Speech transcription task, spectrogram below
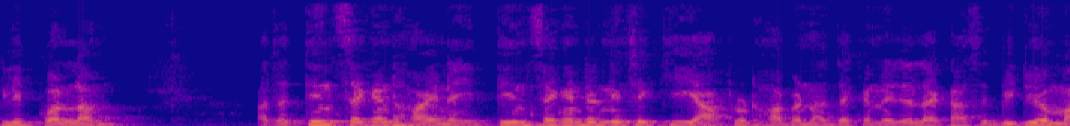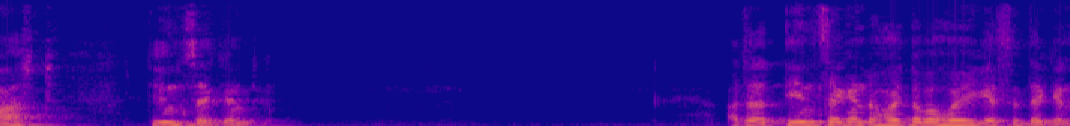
ক্লিক করলাম আচ্ছা তিন সেকেন্ড হয় নাই। তিন সেকেন্ডের নিচে কি আপলোড হবে না? দেখেন, এই যে লেখা আছে ভিডিও মাস্ট তিন সেকেন্ড আচ্ছা তিন সেকেন্ড হয়তো বা হয়ে গেছে, দেখেন।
